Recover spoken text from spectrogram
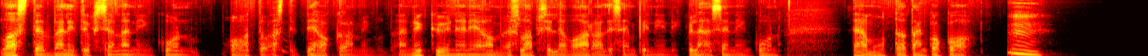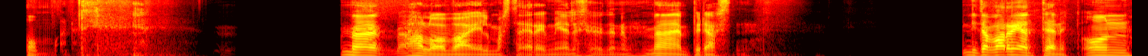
lasten välityksellä niin kuin huomattavasti tehokkaammin kuin tämä nykyinen ja on myös lapsille vaarallisempi, niin kyllähän se niin kuin, sehän muuttaa tämän koko Mm. Homman. Mä haluan vain ilmaista erimielisyyttä. Mä en pidä... Niitä variantteja nyt on.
